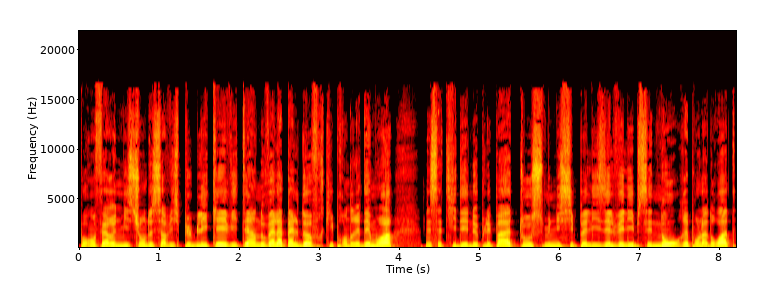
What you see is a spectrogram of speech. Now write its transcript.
pour en faire une mission de service public et éviter un nouvel appel d'offres qui prendrait des mois. Mais cette idée ne plaît pas à tous, municipaliser le Vélib c'est non, répond la droite.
